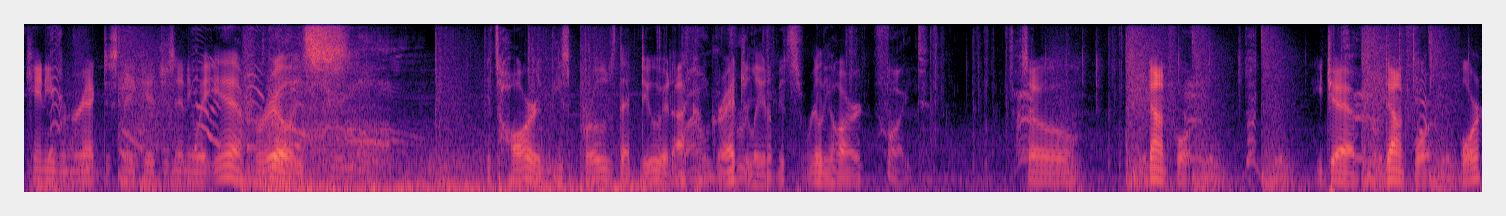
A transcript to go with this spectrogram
Can't even react to snake edges anyway. Yeah, for real. It's it's hard. These pros that do it, I congratulate them. It's really hard. Fight. So, down four. He jabbed. Down four. Four.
